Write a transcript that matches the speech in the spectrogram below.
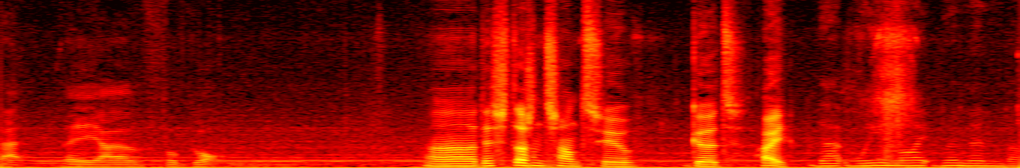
That they have forgotten. Uh, this doesn't sound too good. Hi. that we might remember.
